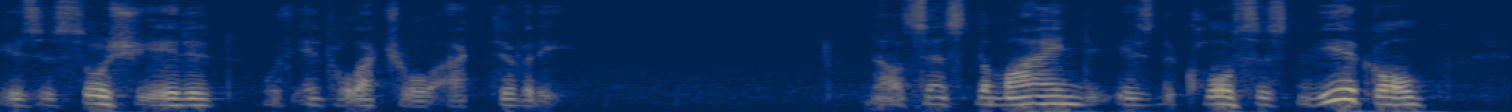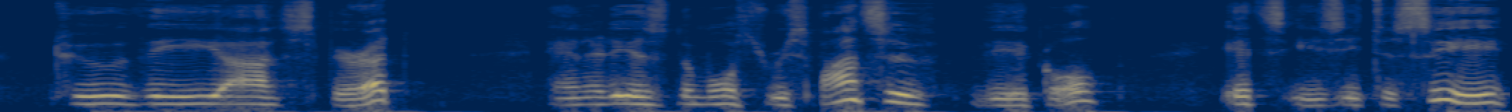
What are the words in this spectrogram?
is associated with intellectual activity. Now, since the mind is the closest vehicle to the uh, spirit, and it is the most responsive vehicle, it's easy to see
